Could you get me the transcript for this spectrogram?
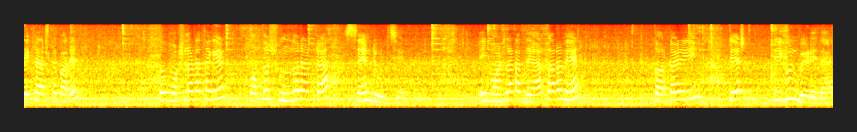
দেখে আসতে পারেন। তো মশলাটা থেকে কত সুন্দর একটা সেন্ট উঠছে। এই মশলাটা দেওয়ার কারণে তরকারি টেস্ট দ্বিগুণ বেড়ে যায়।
